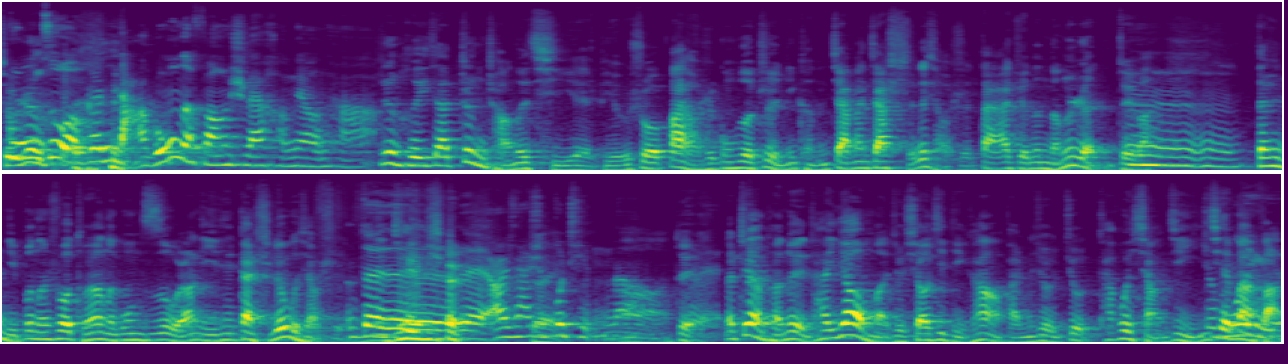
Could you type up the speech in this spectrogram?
工作跟打工的方式来衡量它。任何一家正常的企业，比如说八小时工作制，你可能加班加十个小时，大家觉得能忍，对吧？嗯嗯嗯。但是你不能说同样的工资，我让你一天干十六个小时，对对对对对而且它是不停的啊。对对，那这样团队他要么就消极抵抗，反正就就他会想尽一切办法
